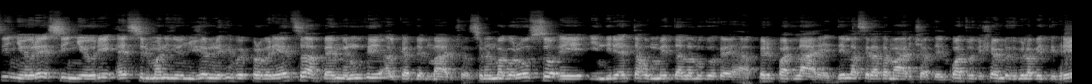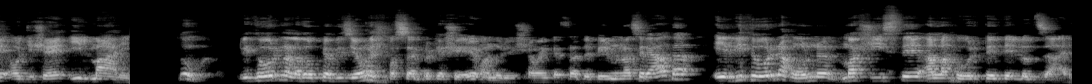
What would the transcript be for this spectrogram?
Signore signori, esseri umani di ogni genere, tipo e provenienza, benvenuti al Cat del Marcio. Sono il Mago Rosso e in diretta con me dalla Ludoteca per parlare della serata marcia del 4 dicembre 2023. Oggi c'è il Mani. Dunque, ritorna la doppia visione, ci fa sempre piacere quando riusciamo a incastrare dei film in una serata, e ritorna con Maciste alla corte dello zar,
